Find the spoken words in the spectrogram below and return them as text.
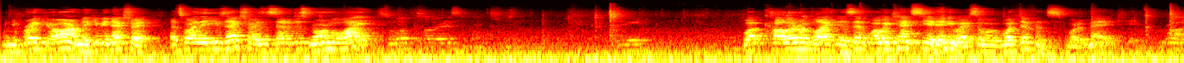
when you break your arm, they give you an X-ray. That's why they use X-rays instead of just normal light. So what color is it? Green. What color of light is it? Well, we can't see it anyway, so what difference would it make? Well,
